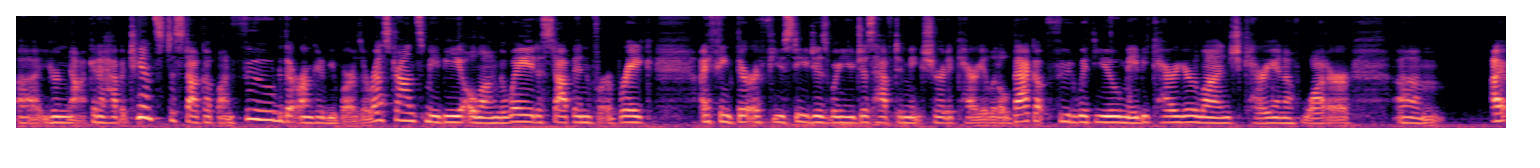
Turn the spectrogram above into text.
uh, you're not going to have a chance to stock up on food. There aren't going to be bars or restaurants maybe along the way to stop in for a break. I think there are a few stages where you just have to make sure to carry a little backup food with you, maybe carry your lunch, carry enough water. Um, I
